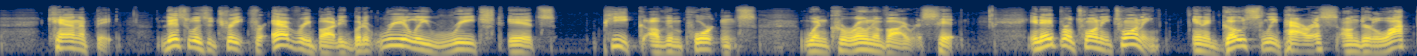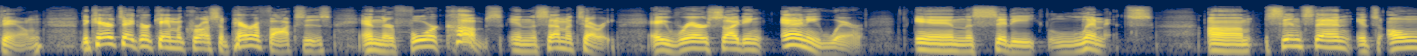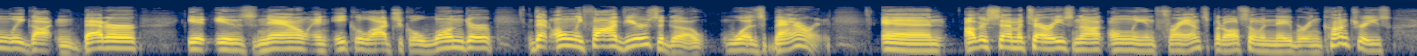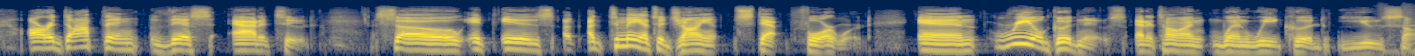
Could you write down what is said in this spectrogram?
canopy. This was a treat for everybody, but it really reached its peak of importance when coronavirus hit. In April 2020, in a ghostly Paris under lockdown, the caretaker came across a pair of foxes and their four cubs in the cemetery, a rare sighting anywhere in the city limits. Um, since then, it's only gotten better. It is now an ecological wonder that only five years ago was barren. And other cemeteries, not only in France, but also in neighboring countries, are adopting this attitude. So it is, a, a, to me, it's a giant step forward and real good news at a time when we could use some.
